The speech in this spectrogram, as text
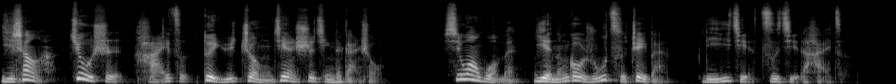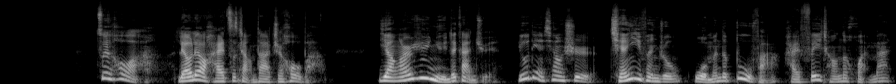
以上啊，就是孩子对于整件事情的感受。希望我们也能够如此这般理解自己的孩子。最后啊，聊聊孩子长大之后吧。养儿育女的感觉有点像是前一分钟我们的步伐还非常的缓慢，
